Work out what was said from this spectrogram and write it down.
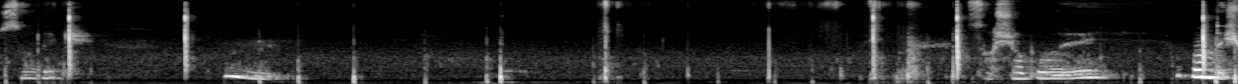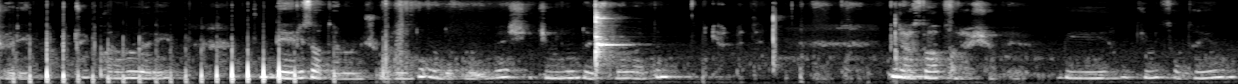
Sağ bek. Hmm. Sasha boy. 15 vereyim. Bütün paramı vereyim. Değeri zaten 13 milyondu. 14 milyon 5. 2 milyon da üstüne verdim. Gelmedi. Biraz daha para şey yapıyor. Bir kimi satayım?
